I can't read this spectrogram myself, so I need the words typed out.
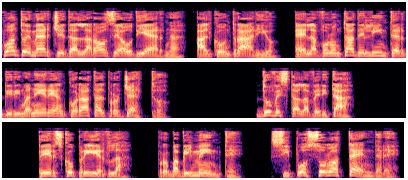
Quanto emerge dalla rosea odierna, al contrario, è la volontà dell'Inter di rimanere ancorata al progetto. Dove sta la verità? Per scoprirla, probabilmente, si può solo attendere.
